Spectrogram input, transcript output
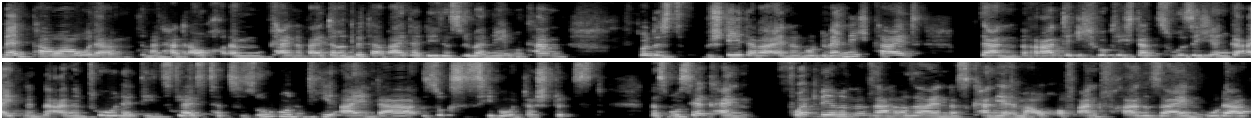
Manpower oder man hat auch ähm, keine weiteren Mitarbeiter, die das übernehmen kann. Und es besteht aber eine Notwendigkeit, dann rate ich wirklich dazu, sich in geeigneten Agentur oder Dienstleister zu suchen, die einen da sukzessive unterstützt. Das muss ja kein fortwährende Sache sein. Das kann ja immer auch auf Anfrage sein oder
